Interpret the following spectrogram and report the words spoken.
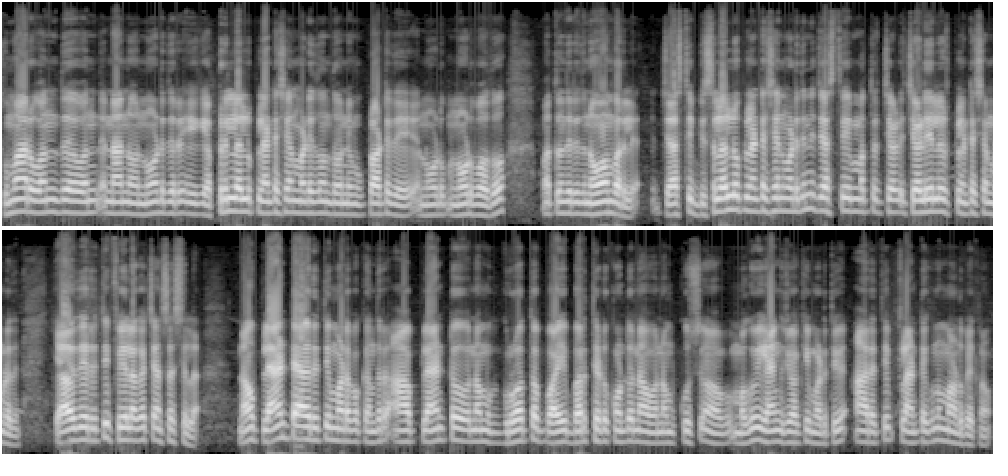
ಸುಮಾರು ಒಂದು ಒಂದು, ನಾನು ನೋಡಿದ್ರೆ ಈಗ ಏಪ್ರಿಲಲ್ಲೂ ಪ್ಲಾಂಟೇಷನ್ ಮಾಡಿದ ಒಂದು ನಿಮ್ಗೆ ಪ್ಲಾಟ್ ಇದೆ, ನೋಡ್, ನೋಡ್ಬೋದು. ಮತ್ತಂದ್ರೆ ಇದು ನವಂಬರಲ್ಲಿ ಜಾಸ್ತಿ ಬಿಸಿಲಲ್ಲೂ ಪ್ಲಾಂಟೇಷನ್ ಮಾಡಿದ್ದೀನಿ, ಜಾಸ್ತಿ ಮತ್ತು ಚಳಿ, ಚಳಿಯಲ್ಲೂ ಪ್ಲಾಂಟೇಷನ್ ಮಾಡಿದ್ದೀನಿ. ಯಾವುದೇ ರೀತಿ ಫೇಲ್ ಆಗೋ ಚಾನ್ಸಸ್ ಇಲ್ಲ. ನಾವು ಪ್ಲ್ಯಾಂಟ್ ಯಾವ ರೀತಿ ಮಾಡ್ಬೇಕಂದ್ರೆ ಆ ಪ್ಲ್ಯಾಂಟು ನಮ್ಗೆ ಗ್ರೋತ್ ಬೈ ಬರ್ತ್ ಹಿಡ್ಕೊಂಡು ನಾವು ನಮ್ಮ ಕುಸ್, ಮಗುವಿಗೆ ಹೆಂಗೆ ಜಾಕಿ ಮಾಡ್ತೀವಿ, ಆ ರೀತಿ ಪ್ಲಾಂಟಿಗೂ ಮಾಡ್ಬೇಕು ನಾವು.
